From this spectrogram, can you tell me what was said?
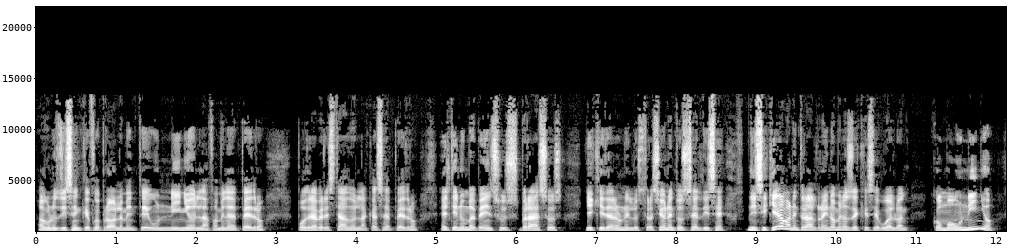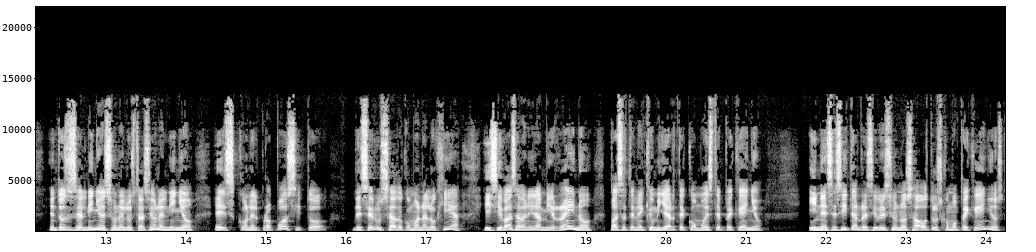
Algunos dicen que fue probablemente un niño en la familia de Pedro podría haber estado en la casa de Pedro. Él tiene un bebé en sus brazos y hay que dar una ilustración. Entonces él dice, ni siquiera van a entrar al reino a menos de que se vuelvan como un niño. Entonces el niño es una ilustración, el niño es con el propósito de ser usado como analogía. Y si vas a venir a mi reino, vas a tener que humillarte como este pequeño y necesitan recibirse unos a otros como pequeños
